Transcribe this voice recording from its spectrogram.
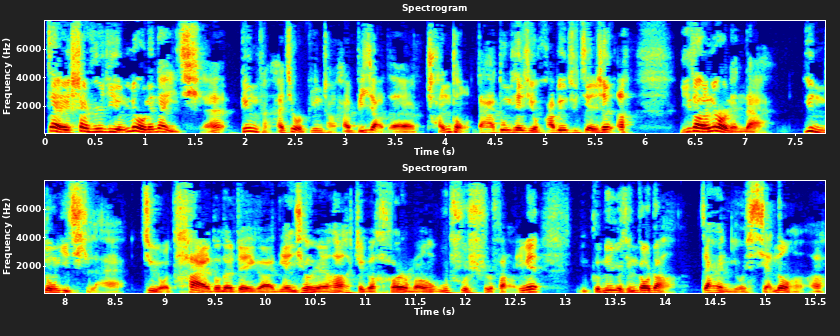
在上世纪六十年代以前，冰场还就是冰场，还比较的传统，大家冬天去滑冰去健身啊。一到六十年代，运动一起来，就有太多的这个年轻人哈，这个荷尔蒙无处释放，因为革命热情高涨，加上你又闲得慌啊，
